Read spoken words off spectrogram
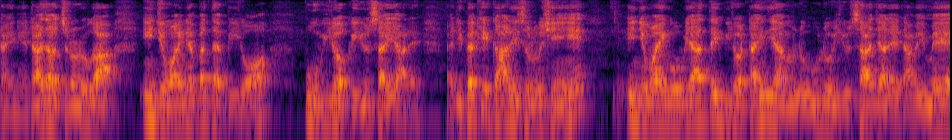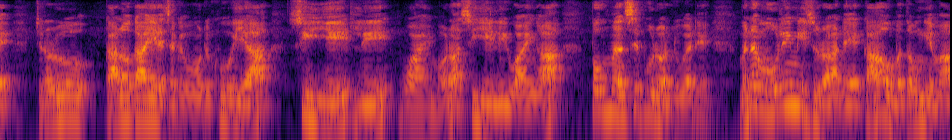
နိုင်တယ်ဒါကြောင့်ကျွန်တော်တို့က engine wine နဲ့ပတ်သက်ပြီးတော့ပို့ပြီးတော့ဂရုစိုက်ရတယ်အဲဒီဘက်ခေတ်ကားတွေဆိုလို့ရှိရင် engine wine ကိုဗျာတိတ်ပြီးတော့တိုင်းကြမလို့ဘူးလို့ယူဆကြတယ်ဒါပေမဲ့ကျွန်တော်တို့ကားလောကားရဲ့စကားပုံတစ်ခုအရာ CA 4 wine ပေါ့နော် CA 4 wine ကပုံမှန်စစ်ဖို့တော့လိုအပ်တယ်မနက်မိုးလင်းပြီဆိုတာနဲ့ကားကိုမသုံးခင်မှာ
